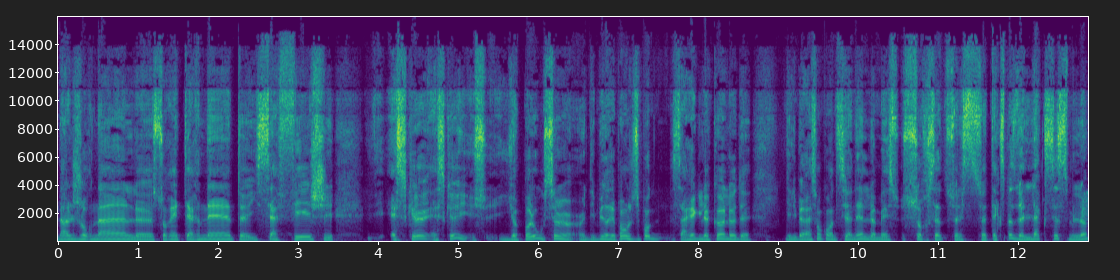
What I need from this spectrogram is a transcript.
dans le journal, euh, sur Internet, ils s'affichent. Est-ce que est-ce que il y a pas là aussi un, début de réponse? Je dis pas que ça règle le cas là, de délibération conditionnelle, mais sur cette, espèce de laxisme-là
